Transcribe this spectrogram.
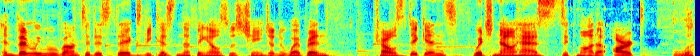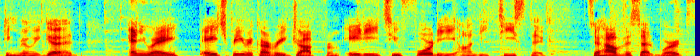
And then we move on to the Stigs because nothing else was changed on the weapon. Charles Dickens, which now has Stigmata art, looking really good. Anyway, HP recovery dropped from 80 to 40 on the T-Stig, So how this set works,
